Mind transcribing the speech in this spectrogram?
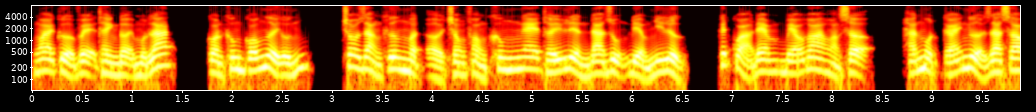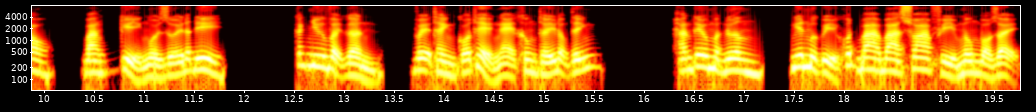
Ngoài cửa vệ thành đợi một lát, còn không có người ứng, cho rằng Khương Mật ở trong phòng không nghe thấy liền đa dụng điểm nhi lực, kết quả đem béo hoa hoảng sợ, hắn một cái ngửa ra sau, bang kỷ ngồi dưới đất đi. Cách như vậy gần, vệ thành có thể nghe không thấy động tĩnh. Hắn kêu mật nương, nghiên mực ủy khuất ba ba xoa phì mông bỏ dậy,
